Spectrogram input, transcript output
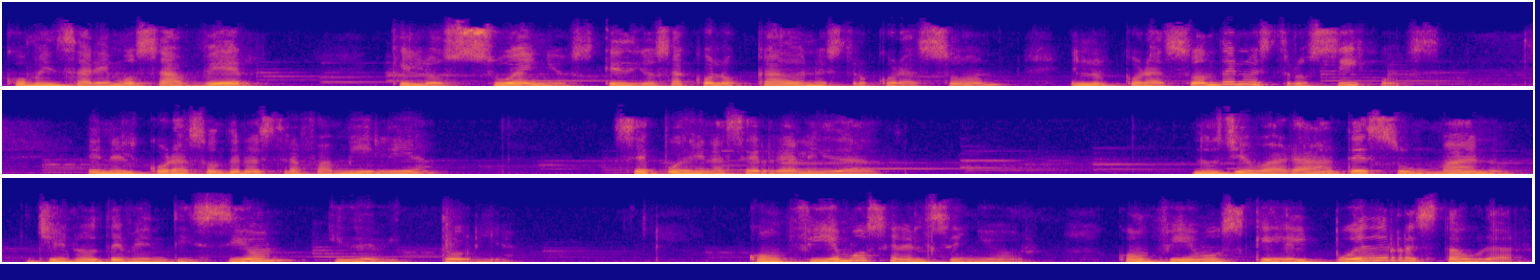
comenzaremos a ver que los sueños que Dios ha colocado en nuestro corazón, en el corazón de nuestros hijos, en el corazón de nuestra familia se pueden hacer realidad. Nos llevará de su mano lleno de bendición y de victoria. Confiemos en el Señor, confiemos que Él puede restaurar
